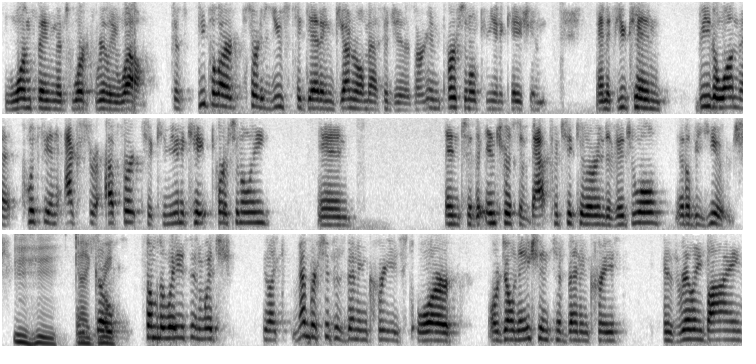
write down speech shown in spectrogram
one thing that's worked really well because people are sort of used to getting general messages or impersonal communication and if you can be the one that puts in extra effort to communicate personally and and to the interest of that particular individual, it'll be huge. Mm-hmm. I agree. So some of the ways in which like membership has been increased or or donations have been increased is really by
